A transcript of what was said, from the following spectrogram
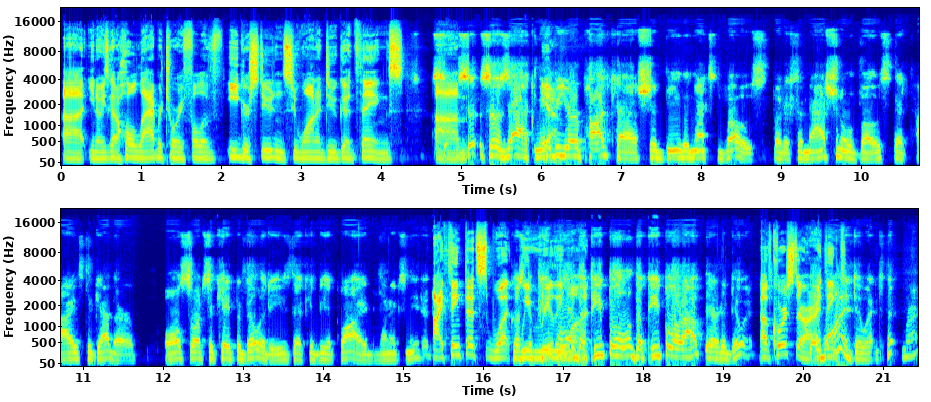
Uh, you know, he's got a whole laboratory full of eager students who want to do good things. Um, so, so, Zach, maybe yeah. your podcast should be the next VOST, but it's a national VOST that ties together all sorts of capabilities that can be applied when it's needed. I think that's what we really want. The people, the people are out there to do it. Of course, there are. They I think, want to do it, right?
